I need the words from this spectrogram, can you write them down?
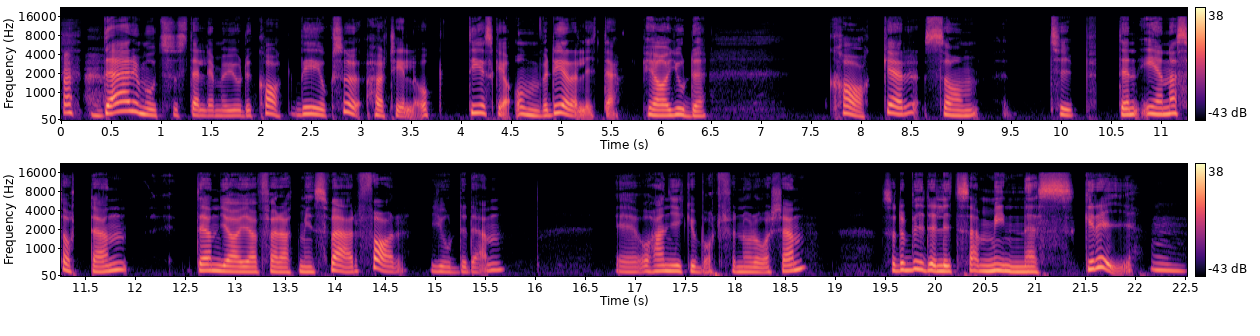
Däremot så ställde jag mig och gjorde kak. Det är också hör till. Och det ska jag omvärdera lite. Jag gjorde kakor som typ... Den ena sorten, den gör jag för att min svärfar gjorde den. Eh, och han gick ju bort för några år sedan. Så då blir det lite så minnesgrej. Mm.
